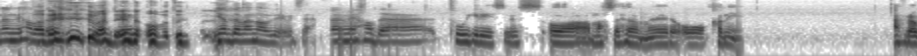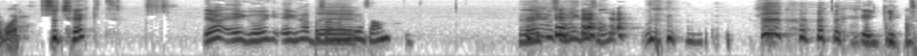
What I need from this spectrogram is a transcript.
Men vi hadde Var det, var det en overdrivelse? Ja, det var en overdrivelse. Men vi hadde to grisehus og masse høner og kaniner. Er fra gård. Så kjekt. Ja, jeg òg. Jeg hadde Og så grisene. Nei, hvordan det er grisene? Herregud.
